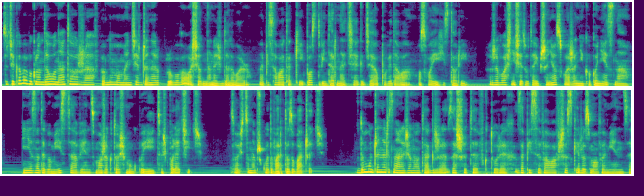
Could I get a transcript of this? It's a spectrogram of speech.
Co ciekawe, wyglądało na to, że w pewnym momencie Jenner próbowała się odnaleźć w Delaware. Napisała taki post w internecie, gdzie opowiadała o swojej historii, że właśnie się tutaj przeniosła, że nikogo nie zna i nie zna tego miejsca, więc może ktoś mógłby jej coś polecić. Coś, co na przykład warto zobaczyć. W domu Jenner znaleziono także zeszyty, w których zapisywała wszystkie rozmowy między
